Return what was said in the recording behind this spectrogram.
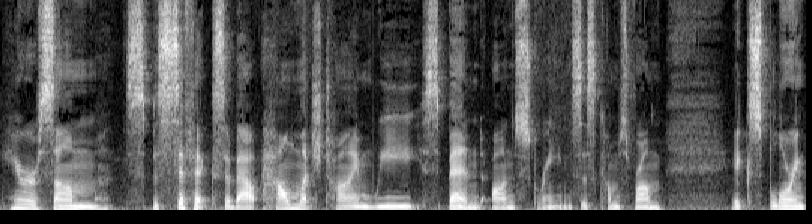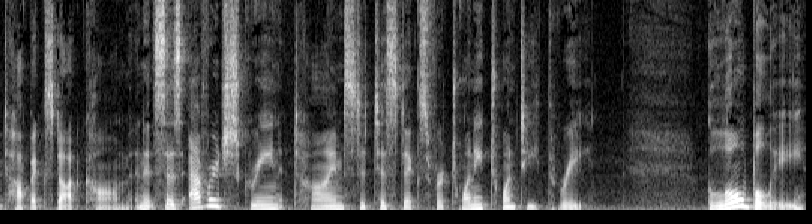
Here are some specifics about how much time we spend on screens. This comes from explodingtopics.com and it says average screen time statistics for 2023. Globally,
